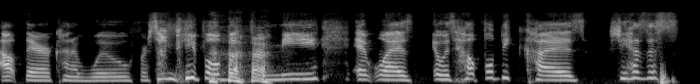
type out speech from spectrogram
out there kind of woo for some people, but for me, it was, it was helpful because she has this,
